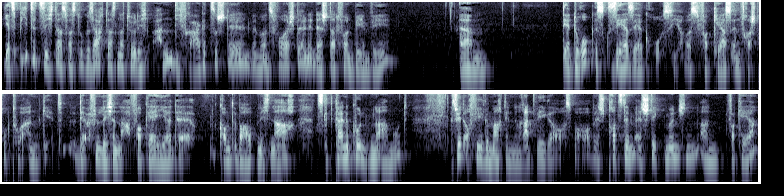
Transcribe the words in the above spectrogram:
Jetzt bietet sich das, was du gesagt hast, natürlich an, die Frage zu stellen, wenn wir uns vorstellen, in der Stadt von BMW, ähm, der Druck ist sehr, sehr groß hier, was Verkehrsinfrastruktur angeht. Der öffentliche Nahverkehr hier, der kommt überhaupt nicht nach. Es gibt keine Kundenarmut. Es wird auch viel gemacht in den Radwegeausbau, aber trotzdem erstickt München an Verkehr.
